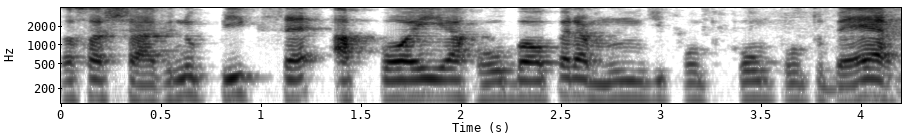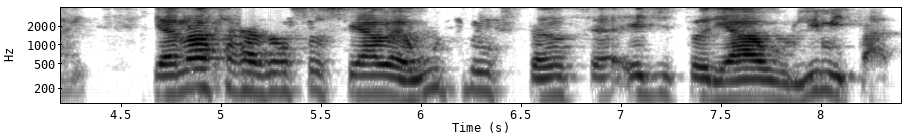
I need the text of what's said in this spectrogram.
nossa chave no Pix é apoia.operamundi.com.br. E a nossa razão social é Última Instância Editorial Limitada.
